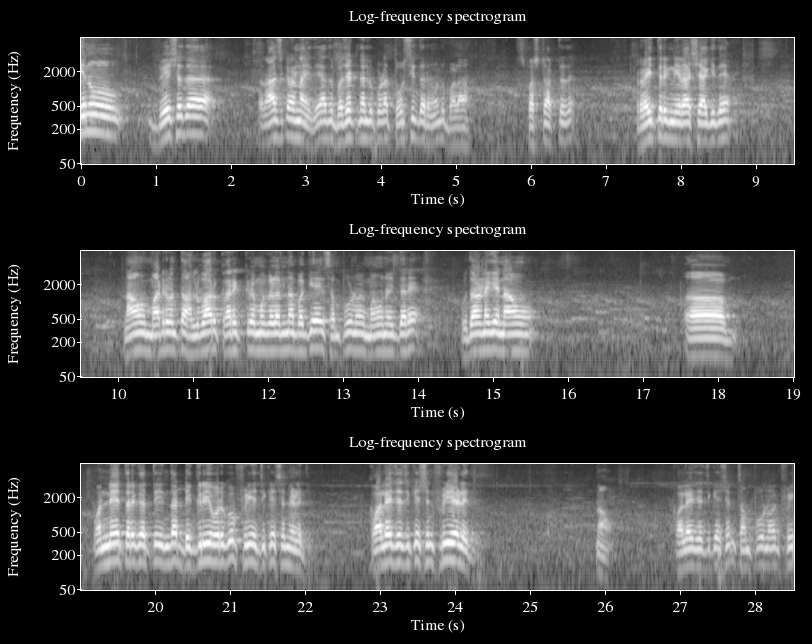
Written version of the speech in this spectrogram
ಏನು ದ್ವೇಷದ ರಾಜಕಾರಣ ಇದೆ, ಅದು ಬಜೆಟ್ನಲ್ಲೂ ಕೂಡ ತೋರಿಸಿದ್ದಾರೆ ಅನ್ನೋದು ಭಾಳ ಸ್ಪಷ್ಟ ಆಗ್ತದೆ. ರೈತರಿಗೆ ನಿರಾಶೆ ಆಗಿದೆ. ನಾವು ಮಾಡಿರುವಂಥ ಹಲವಾರು ಕಾರ್ಯಕ್ರಮಗಳನ್ನು ಬಗ್ಗೆ ಸಂಪೂರ್ಣವಾಗಿ ಮೌನ ಇದ್ದಾರೆ, ಉದಾಹರಣೆಗೆ ನಾವು ಒಂದನೇ ತರಗತಿಯಿಂದ ಡಿಗ್ರಿವರೆಗೂ ಫ್ರೀ ಎಜುಕೇಷನ್ ಹೇಳಿದ್ವಿ. ಕಾಲೇಜ್ ಎಜುಕೇಷನ್ ಫ್ರೀ ಹೇಳಿದ್ವಿ. ನಾವು ಕಾಲೇಜ್ ಎಜುಕೇಷನ್ ಸಂಪೂರ್ಣವಾಗಿ ಫ್ರೀ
